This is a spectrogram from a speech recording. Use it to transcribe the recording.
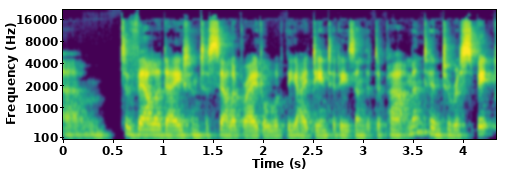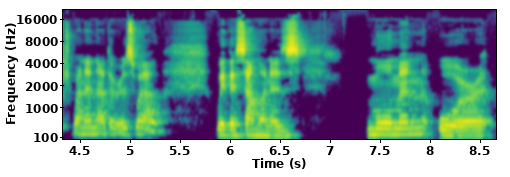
um, to validate and to celebrate all of the identities in the department and to respect one another as well whether someone is mormon or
